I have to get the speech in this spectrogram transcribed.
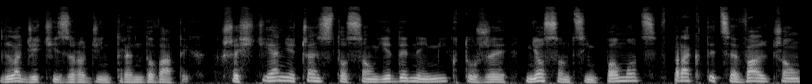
dla dzieci z rodzin trędowatych. Chrześcijanie często są jedynymi, którzy, niosąc im pomoc, w praktyce walczą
